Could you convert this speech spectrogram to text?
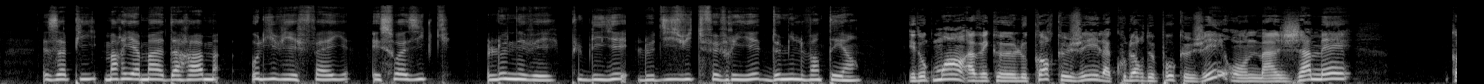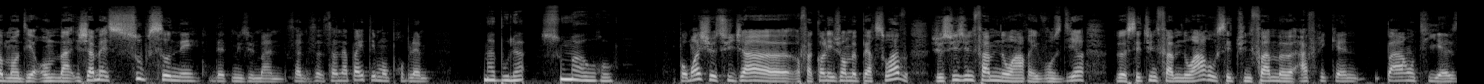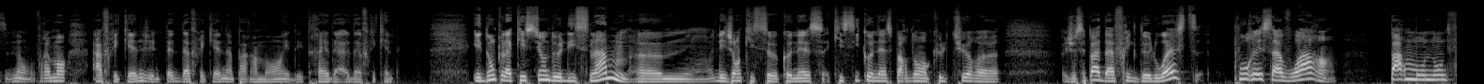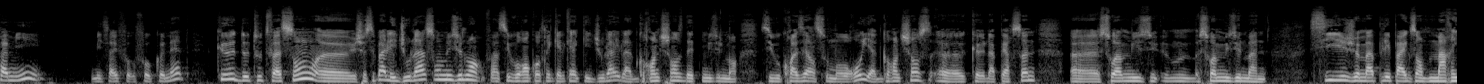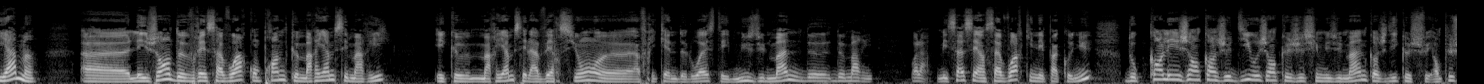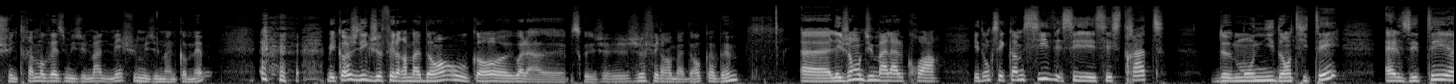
Zapi, Mariama Daram, Olivier Fay et Soazic Lenévé, publié le 18 février 2021. Et donc moi, avec euh, le corps que j'ai, la couleur de peau que j'ai, on ne m'a jamais, comment dire, on m'a jamais soupçonné d'être musulmane. Ça n'a pas été mon problème. Maboula Soumaoro pour moi, je suis déjà, euh, enfin, quand les gens me perçoivent, je suis une femme noire et ils vont se dire, euh, c'est une femme noire ou c'est une femme euh, africaine, pas antillaise, non, vraiment africaine. J'ai une tête d'africaine apparemment et des traits d'africaine. Et donc la question de l'islam, les gens qui se connaissent, qui s'y connaissent, pardon, en culture, je sais pas, d'Afrique de l'Ouest, pourraient savoir par mon nom de famille, mais ça il faut connaître, que de toute façon, euh, je sais pas, les djoulas sont musulmans. Enfin, si vous rencontrez quelqu'un qui est djoula, il a de grandes chances d'être musulman. Si vous croisez un soumoro, il y a de grandes chances euh, que la personne euh, soit, soit musulmane. Si je m'appelais par exemple Mariam, euh, les gens devraient savoir, comprendre que Mariam c'est Marie et que Mariam c'est la version euh, africaine de l'Ouest et musulmane de, de Marie. Voilà. Mais ça, c'est un savoir qui n'est pas connu. Donc, quand les gens, quand je dis aux gens que je suis musulmane, quand je dis que je suis, en plus, je suis une très mauvaise musulmane, mais je suis musulmane quand même. mais quand je dis que je fais le ramadan, ou quand, euh, voilà, euh, parce que je, fais le ramadan quand même, euh, les gens ont du mal à le croire. Et donc, c'est comme si ces, strates de mon identité, elles étaient,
